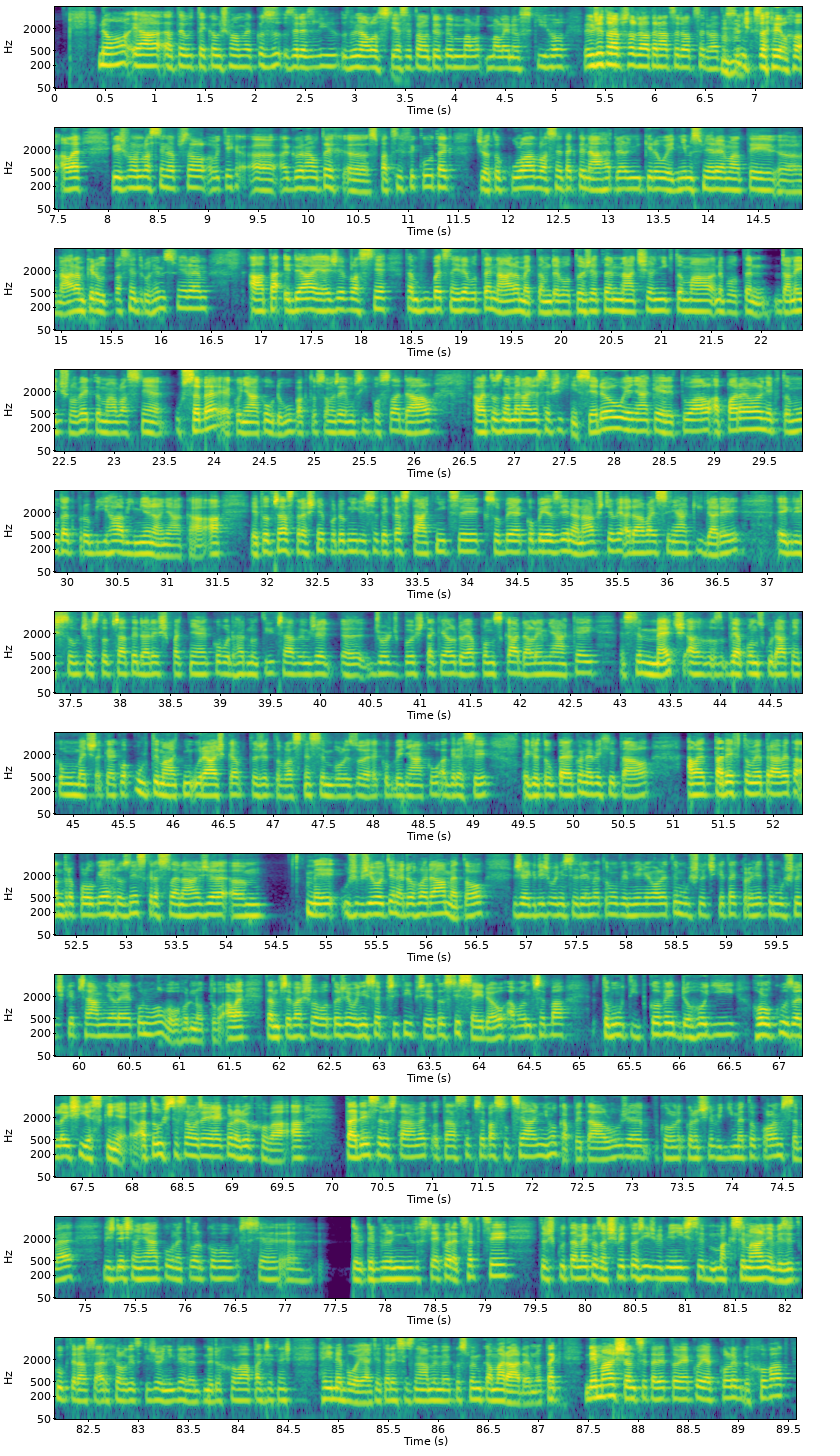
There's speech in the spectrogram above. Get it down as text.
No, já a te, teďka už mám jako zrezlý znalosti, já si pamatuju ten Mal, Malinovskýho. Vím, že to napsal 1922, to mm-hmm. se mě zadilo, ale když on vlastně napsal o těch uh, argonautech uh, z Pacifiku, tak že to kula vlastně tak ty náhrdelníky jdou jedním směrem a ty uh, náramky jdou vlastně druhým směrem a ta idea je, že vlastně tam vůbec nejde o ten náramek, tam jde o to, že ten náčelník to má, nebo ten daný člověk to má vlastně u sebe jako nějakou dobu, pak to samozřejmě musí poslat dál, ale to znamená, že se všichni sjedou, je nějaký rituál a paralelně k tomu tak probíhá výměna nějaká. A je to třeba strašně podobné, když se teďka státníci k sobě jakoby jezdí na návštěvy a dávají si nějaký dary, i když jsou často třeba ty dary špatně jako odhadnutý. Třeba vím, že eh, George Bush tak jel do Japonska, dal jim nějaký, myslím, meč a v Japonsku dát někomu meč, tak jako ultimátní urážka, protože to vlastně symbolizuje jakoby nějakou agresi, takže to úplně jako nevychytal. Ale tady v tom je právě ta antropologie hrozně zkreslená, že um, my už v životě nedohledáme to, že když oni si, dejme tomu, vyměňovali ty mušličky, tak pro ně ty mušličky třeba měly jako nulovou hodnotu. Ale tam třeba šlo o to, že oni se při té přijetosti sejdou a on třeba tomu týpkovi dohodí holku z vedlejší jeskyně. A to už se samozřejmě jako nedochová. A tady se dostáváme k otázce třeba sociálního kapitálu, že konečně vidíme to kolem sebe, když jdeš na nějakou networkovou prostě eh, debilní prostě jako recepci, trošku tam jako zašvitoříš, vyměníš si maximálně vizitku, která se archeologicky že nikdy nedochová, pak řekneš, hej nebo já tě tady seznámím jako svým kamarádem. No tak nemáš šanci tady to jako jakkoliv dochovat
